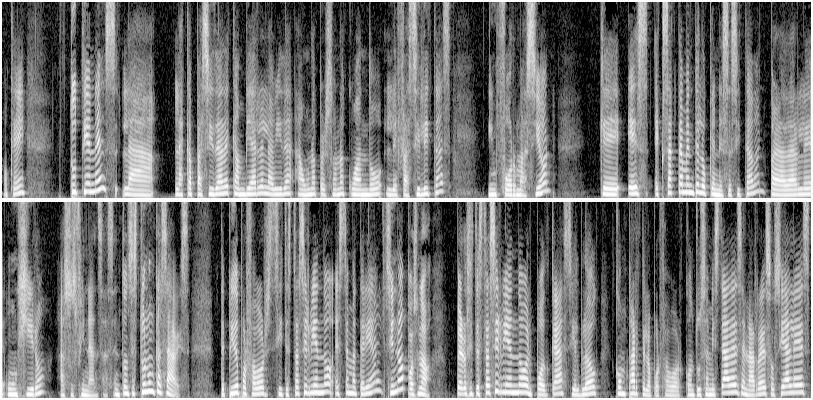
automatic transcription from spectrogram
¿ok? Tú tienes la, la capacidad de cambiarle la vida a una persona cuando le facilitas información que es exactamente lo que necesitaban para darle un giro a sus finanzas. Entonces tú nunca sabes. Te pido por favor, si te está sirviendo este material, si no, pues no, pero si te está sirviendo el podcast y el blog, compártelo por favor con tus amistades en las redes sociales,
